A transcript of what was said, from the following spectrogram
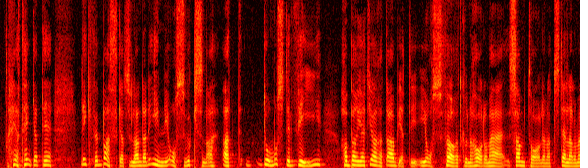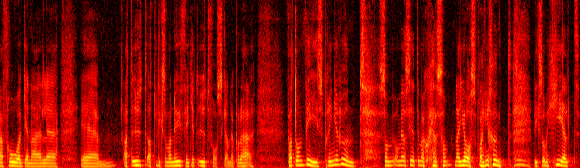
jag tänker att det lik förbaskat så landade in i oss vuxna att då måste vi har börjat göra ett arbete i, i, oss för att kunna ha de här samtalen, att ställa de här frågorna eller eh, att, ut, att liksom vara nyfiket utforskande på det här. För att om vi springer runt, som om jag ser till mig själv som när jag sprang runt liksom helt,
